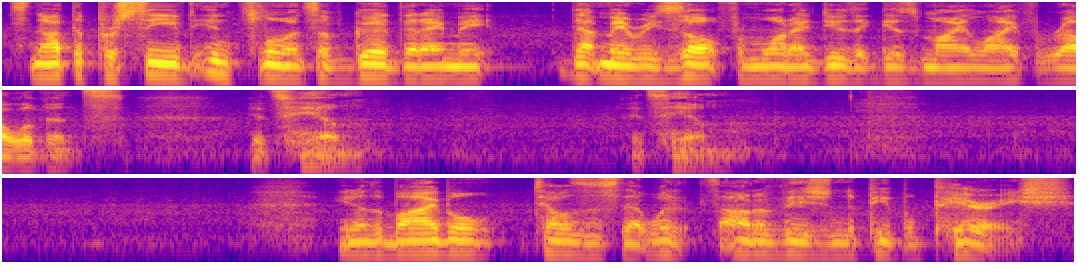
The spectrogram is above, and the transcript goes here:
It's not the perceived influence of good that I may that may result from what I do that gives my life relevance. It's Him. It's Him. You know, the Bible tells us that without a vision, the people perish.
